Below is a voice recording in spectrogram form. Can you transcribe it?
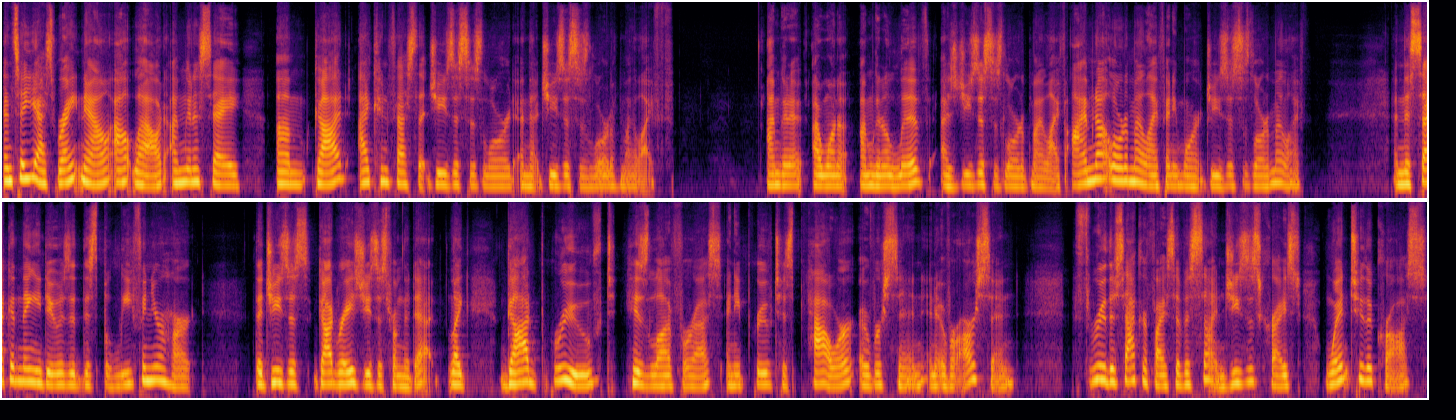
and say, Yes, right now, out loud, I'm going to say, um, God, I confess that Jesus is Lord and that Jesus is Lord of my life. I'm going to, I want to, I'm going to live as Jesus is Lord of my life. I'm not Lord of my life anymore. Jesus is Lord of my life. And the second thing you do is that this belief in your heart that Jesus, God raised Jesus from the dead. Like God proved his love for us and he proved his power over sin and over our sin through the sacrifice of his son. Jesus Christ went to the cross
